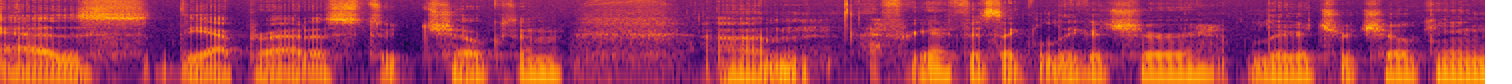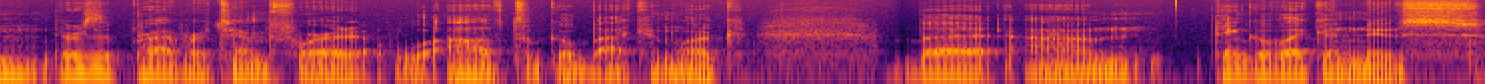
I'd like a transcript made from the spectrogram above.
as the apparatus to choke them. Um, I forget if it's like ligature ligature choking. There's a proper term for it. I'll have to go back and look. But um, think of like a noose,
